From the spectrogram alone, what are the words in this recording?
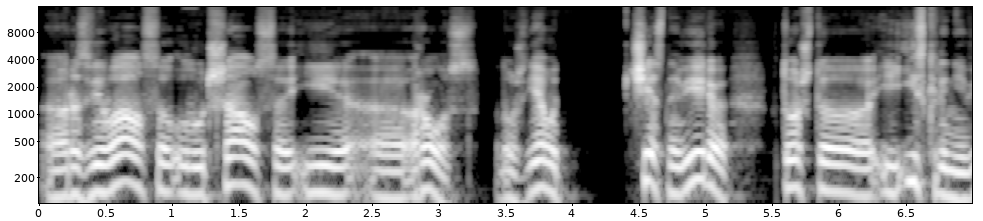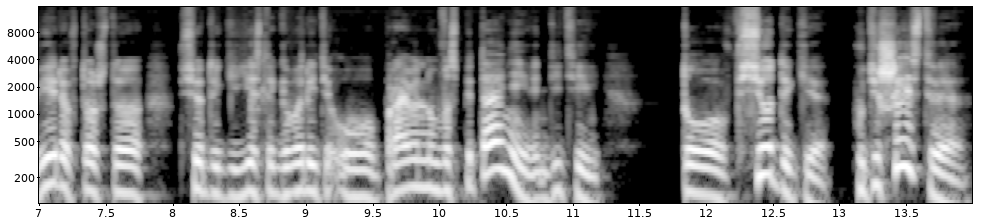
развивался, улучшался и рос. Потому что я вот честно верю то, что и искренне верю в то, что все-таки, если говорить о правильном воспитании детей, то все-таки путешествия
